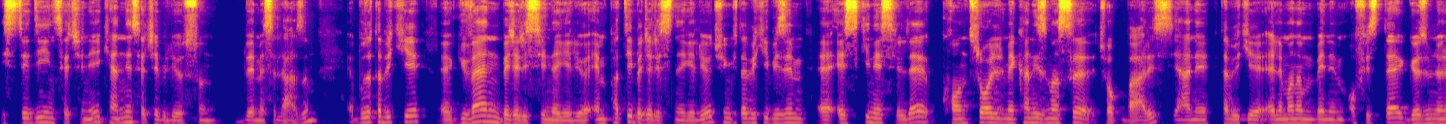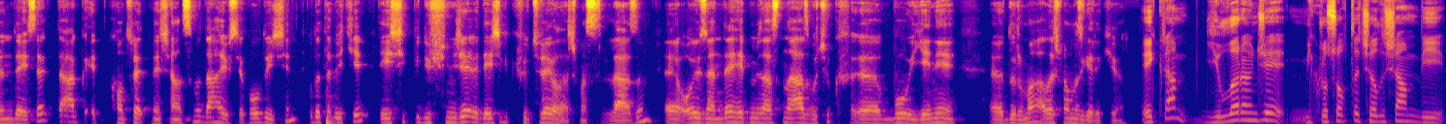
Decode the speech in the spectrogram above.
İstediğin seçeneği kendin seçebiliyorsun demesi lazım. E, bu da tabii ki e, güven becerisine geliyor, empati becerisine geliyor. Çünkü tabii ki bizim e, eski nesilde kontrol mekanizması çok bariz. Yani tabii ki elemanım benim ofiste gözümün önündeyse daha kontrol etme şansımız daha yüksek olduğu için bu da tabii ki değişik bir düşünce ve değişik bir kültüre yol açması lazım. E, o yüzden de hepimiz aslında az buçuk e, bu yeni e, duruma alışmamız gerekiyor. Ekrem yıllar önce Microsoft'ta çalışan bir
